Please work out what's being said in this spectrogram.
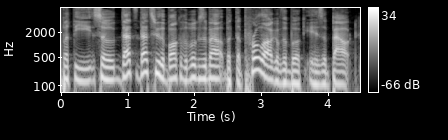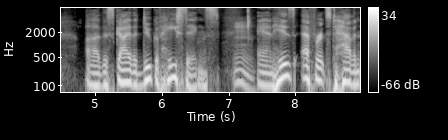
but the so that's that's who the bulk of the book is about but the prologue of the book is about uh, this guy the duke of hastings and his efforts to have an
